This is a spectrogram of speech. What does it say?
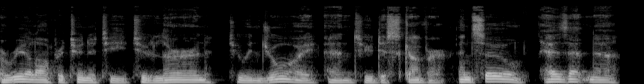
A real opportunity to learn, to enjoy, and to discover. And so, as Etna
